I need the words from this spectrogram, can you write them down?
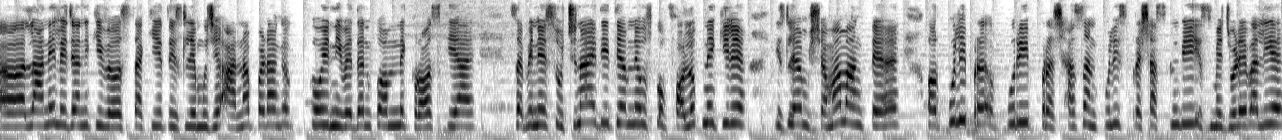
लाने ले जाने की व्यवस्था की है तो इसलिए मुझे आना पड़ा। कोई निवेदन को हमने क्रॉस किया है सभी ने सूचनाएँ दी थी हमने उसको फॉलोअप नहीं किया इसलिए हम क्षमा मांगते हैं और प्र, पूरी प्रशासन पुलिस प्रशासन भी इसमें जुड़े वाली है।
